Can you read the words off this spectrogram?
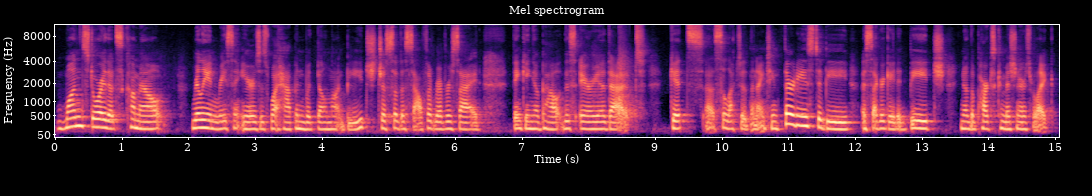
one story that's come out really in recent years is what happened with Belmont Beach, just to the south of Riverside, thinking about this area that gets uh, selected in the 1930s to be a segregated beach. You know, the parks commissioners were like,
